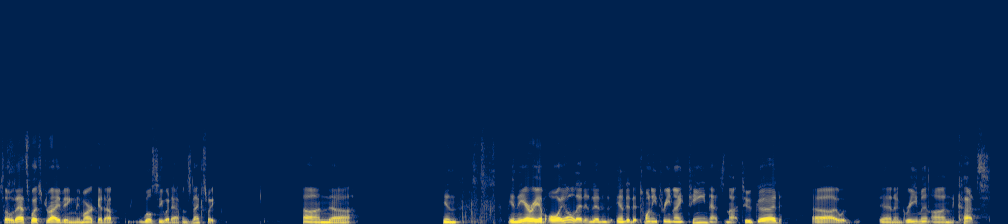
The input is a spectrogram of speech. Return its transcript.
So that's what's driving the market up. We'll see what happens next week. On uh, in in the area of oil, that ended at 23.19. That's not too good. Uh, an agreement on cuts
